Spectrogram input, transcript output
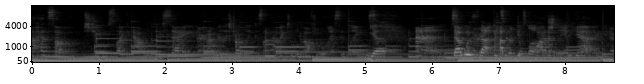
I had some students like outwardly say, you know, I'm really struggling because I'm having to look after all my siblings. Yeah. And That you was- know, that happened a it's lot, actually. yeah, you know,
